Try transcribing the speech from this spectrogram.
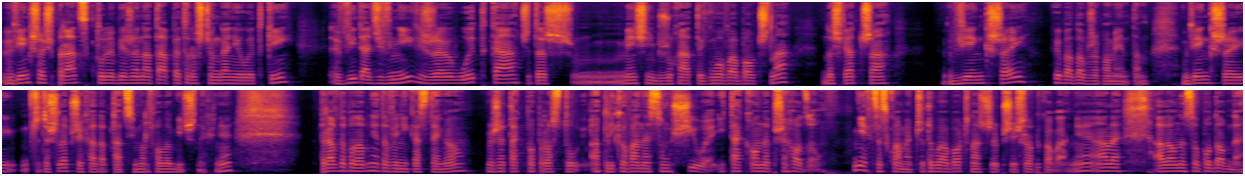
Większość prac, które bierze na tapet rozciąganie łydki, widać w nich, że łydka, czy też mięsień brzuchaty, głowa boczna doświadcza większej, chyba dobrze pamiętam, większej, czy też lepszych adaptacji morfologicznych, nie? Prawdopodobnie to wynika z tego, że tak po prostu aplikowane są siły i tak one przechodzą nie chcę skłamać, czy to była boczna, czy przyśrodkowa, nie? Ale, ale one są podobne,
